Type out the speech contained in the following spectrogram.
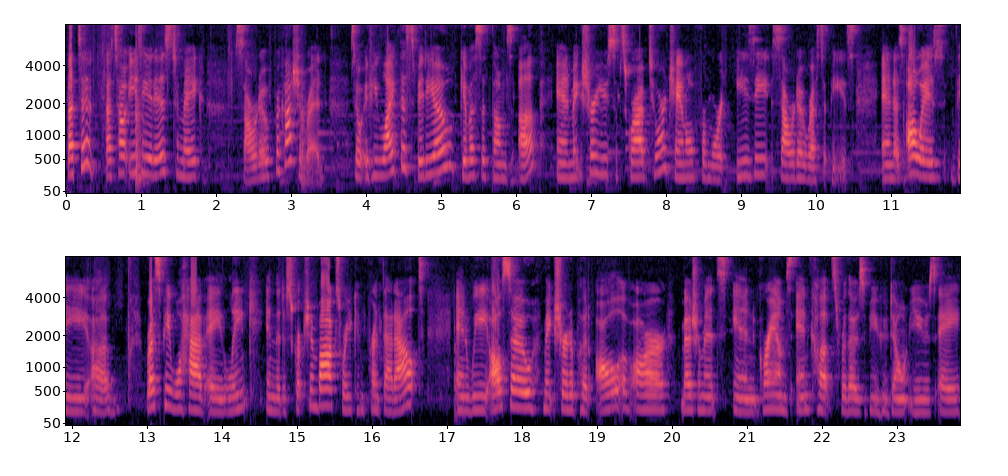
that's it. That's how easy it is to make sourdough focaccia bread. So if you like this video, give us a thumbs up and make sure you subscribe to our channel for more easy sourdough recipes. And as always, the uh, recipe will have a link in the description box where you can print that out. And we also make sure to put all of our measurements in grams and cups for those of you who don't use a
